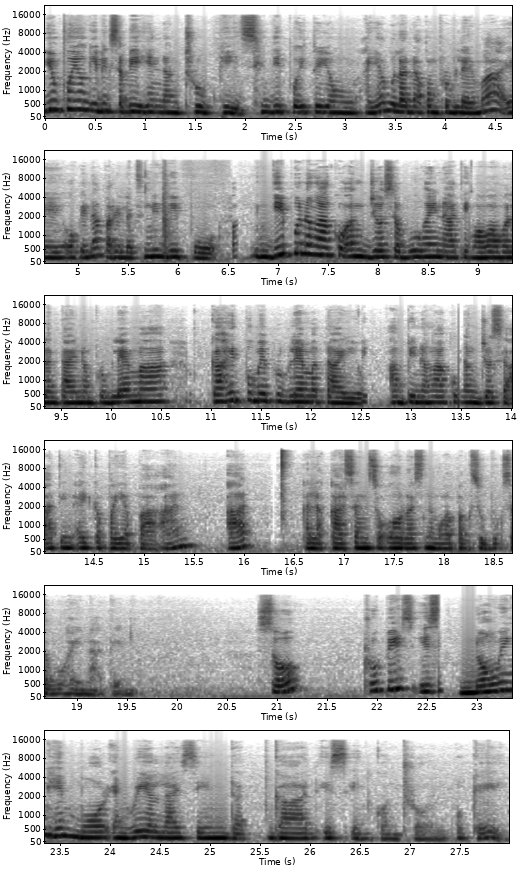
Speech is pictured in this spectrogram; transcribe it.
yun po yung ibig sabihin ng true peace. Hindi po ito yung, ayan, wala na akong problema, eh, okay na, parelax. Hindi po. Hindi po nangako ang Diyos sa buhay natin, mawawalan tayo ng problema. Kahit po may problema tayo, ang pinangako ng Diyos sa atin ay kapayapaan at kalakasan sa oras ng mga pagsubok sa buhay natin. So, true peace is knowing Him more and realizing that God is in control. Okay.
